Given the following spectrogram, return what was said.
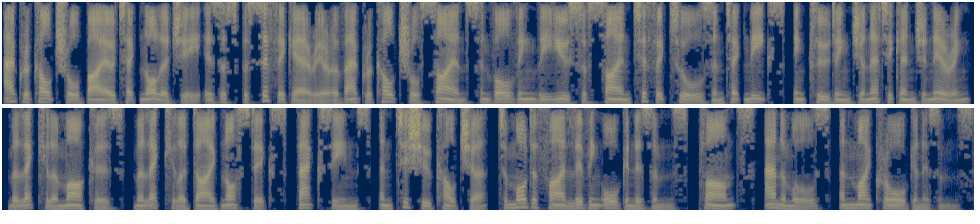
Agricultural biotechnology is a specific area of agricultural science involving the use of scientific tools and techniques, including genetic engineering, molecular markers, molecular diagnostics, vaccines, and tissue culture, to modify living organisms, plants, animals, and microorganisms.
